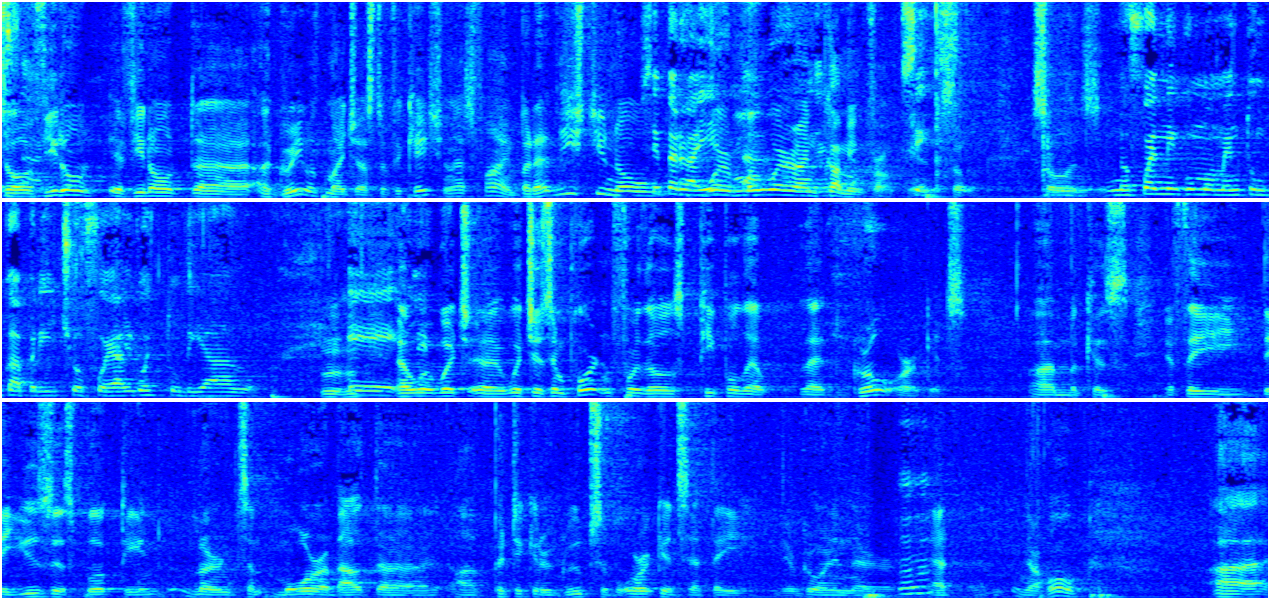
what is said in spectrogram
So if you don't if you don't uh, agree with my justification, that's fine. But at least you know Sí, pero ahí where, está. where I'm coming from. Sí, Yeah, so, sí. so it's, No fue en ningún momento un capricho, fue algo estudiado. Eh, and le- wh- which uh, which is important for those people that that grow orchids, um, because if they they use this book to learn some more about the uh, particular groups of orchids that they they're growing in their at, in their home. Uh,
